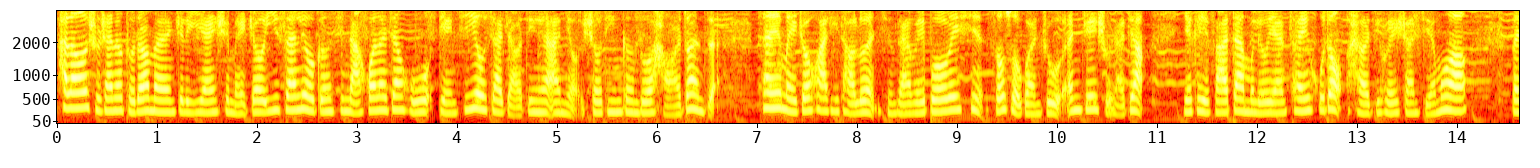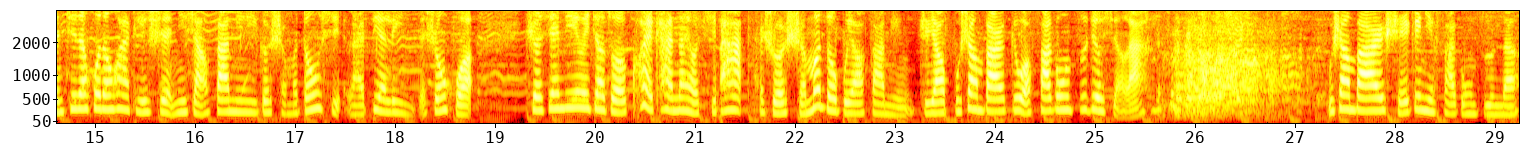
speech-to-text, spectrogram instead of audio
Hello，蜀山的土豆们，这里依然是每周一、三、六更新的《欢乐江湖》。点击右下角订阅按钮，收听更多好玩段子，参与每周话题讨论，请在微博、微信搜索关注 “nj 薯条酱”，也可以发弹幕留言参与互动，还有机会上节目哦。本期的互动话题是：你想发明一个什么东西来便利你的生活？首先，第一位叫做“快看那有奇葩”，他说：“什么都不要发明，只要不上班给我发工资就行了。不上班谁给你发工资呢？”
